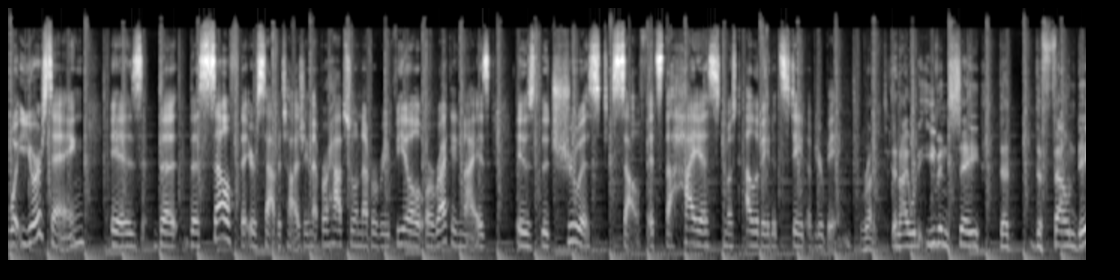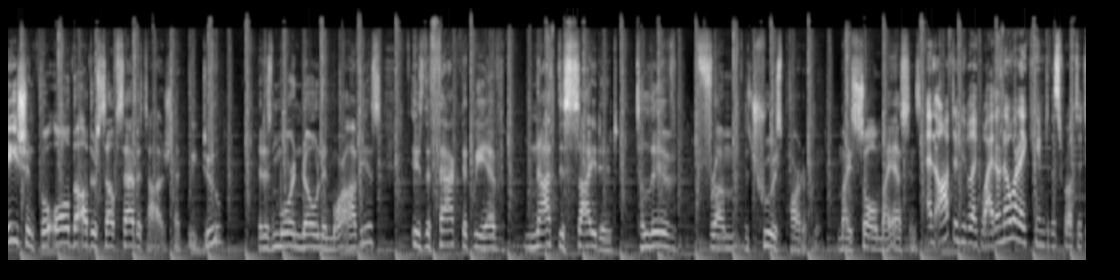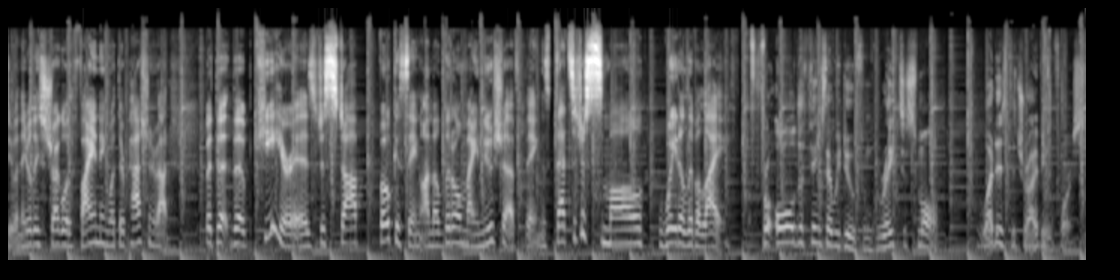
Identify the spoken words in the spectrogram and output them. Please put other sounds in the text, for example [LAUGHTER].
what you're saying is the the self that you're sabotaging that perhaps you'll never reveal or recognize is the truest self. It's the highest, most elevated state of your being. Right. And I would even say that the foundation for all the other self-sabotage that we do that is more known and more obvious is the fact that we have not decided to live from the truest part of me, my soul, my essence. And often people are like, well, I don't know what I came to this world to do. And they really struggle with finding what they're passionate about. But the, the key here is just stop focusing on the little minutia of things. That's such a small way to live a life. For all the things that we do, from great to small, what is the driving force?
